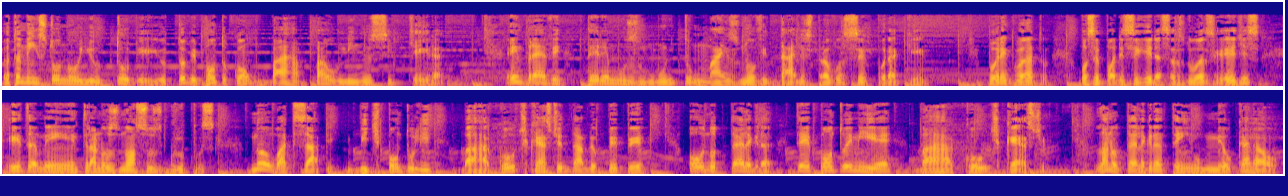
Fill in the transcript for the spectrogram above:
Eu também estou no YouTube, youtube.com barra Paulinho Siqueira. Em breve teremos muito mais novidades para você por aqui. Por enquanto, você pode seguir essas duas redes e também entrar nos nossos grupos. No WhatsApp, bit.ly barra coachcastwpp ou no Telegram, t.me barra. Lá no Telegram tem o meu canal,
